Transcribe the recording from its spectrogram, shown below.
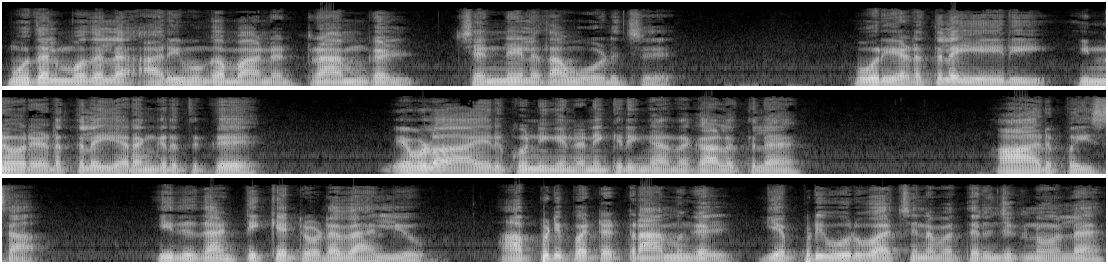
முதல் முதல்ல அறிமுகமான டிராம்கள் சென்னையில தான் ஓடுச்சு. ஒரு இடத்துல ஏறி இன்னொரு இடத்துல இறங்குறதுக்கு எவ்வளோ ஆயிருக்கும் நீங்க நினைக்கிறீங்க அந்த காலத்துல? ஆறு பைசா. இதுதான் டிக்கெட்டோட வேல்யூ அப்படிப்பட்ட டிராமுகள் எப்படி உருவாச்சு நம்ம தெரிஞ்சுக்கணும்ல?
